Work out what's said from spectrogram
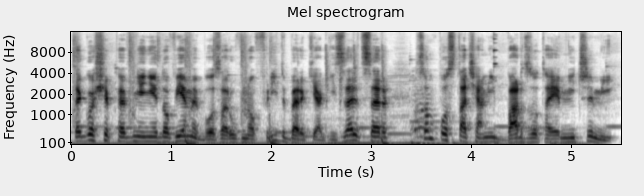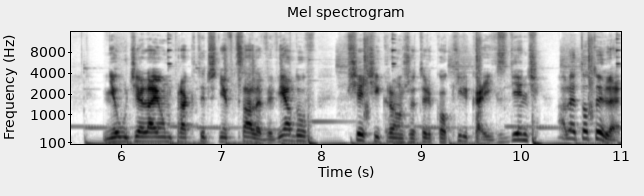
Tego się pewnie nie dowiemy, bo zarówno Friedberg jak i Zelcer są postaciami bardzo tajemniczymi. Nie udzielają praktycznie wcale wywiadów, w sieci krąży tylko kilka ich zdjęć, ale to tyle.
